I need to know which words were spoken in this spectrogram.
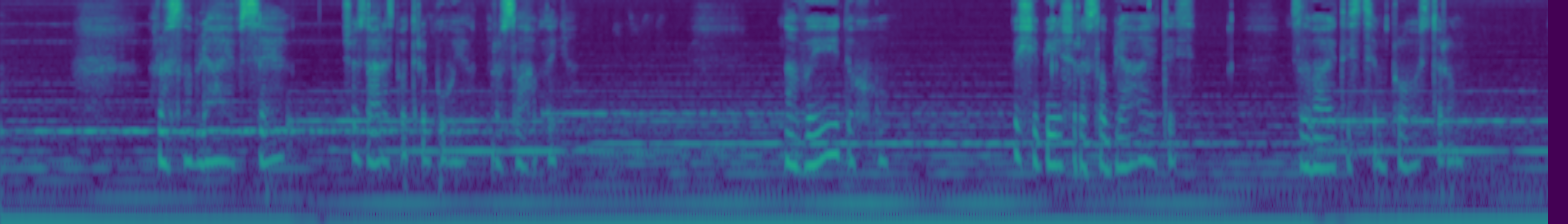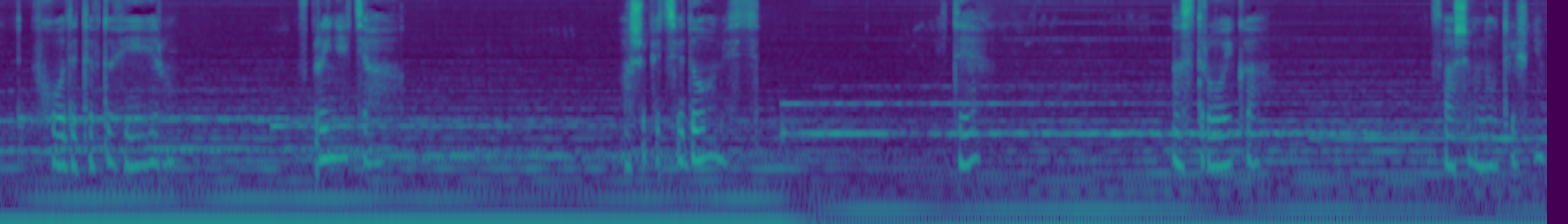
розслабляє все, що зараз потребує розслаблення. На видоху ви ще більше розслабляєтесь, зливаєтесь цим простором, входите в довіру, в прийняття, вашу підсвідомість. Йде настройка з вашим внутрішнім.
